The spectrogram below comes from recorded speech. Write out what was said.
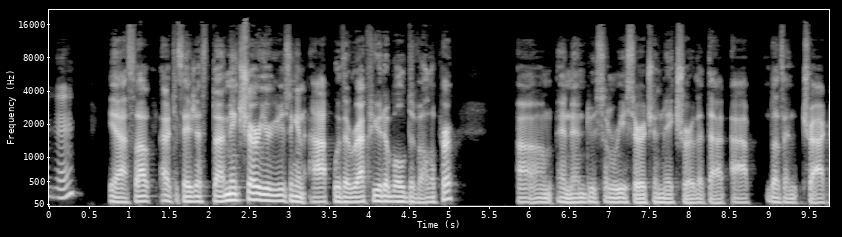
Mm-hmm. Yeah, so I would say just make sure you're using an app with a reputable developer, um, and then do some research and make sure that that app doesn't track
